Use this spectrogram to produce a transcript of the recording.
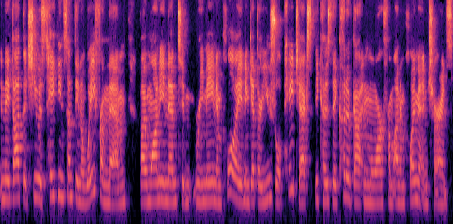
and they thought that she was taking something away from them by wanting them to remain employed and get their usual paychecks because they could have gotten more from unemployment insurance.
